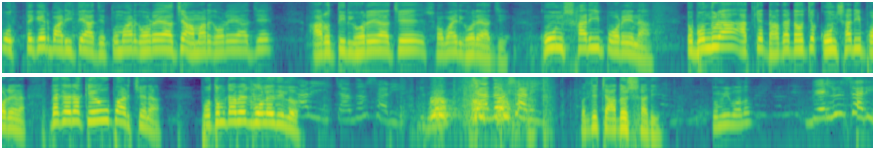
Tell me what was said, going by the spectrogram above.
প্রত্যেকের বাড়িতে আছে। তোমার ঘরে আছে আমার ঘরে আছে আরতির ঘরে আছে সবাই ঘরে আছে। কোন শাড়ি পরে না? তো বন্ধুরা আজকে দাদাটা হচ্ছে কোন শাড়ি পরে না? দেখো এরা কেউ পারছে না। প্রথমটা বেশ বলে দিল। শাড়ি চাদর শাড়ি। চাদর শাড়ি। বলছে চাদর শাড়ি। তুমি বলো? বেলুন শাড়ি।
